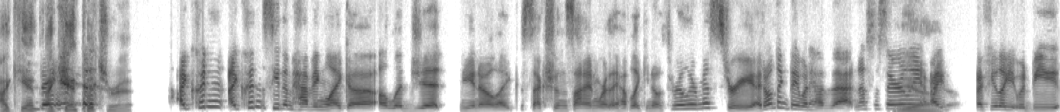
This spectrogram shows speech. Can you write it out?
I can't I can't picture it. I couldn't I couldn't see them having like a, a legit, you know, like section sign where they have like, you know, thriller mystery. I don't think they would have that necessarily. Yeah. I I feel like it would be,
